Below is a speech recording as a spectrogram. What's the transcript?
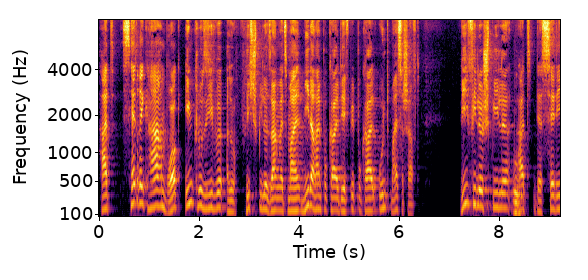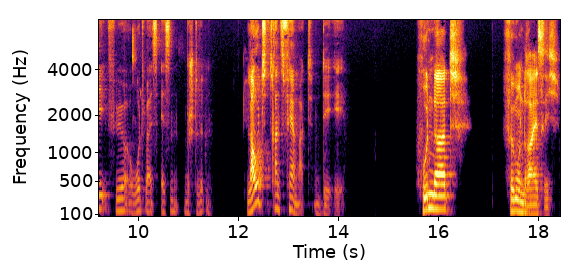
hat Cedric Harenbrock inklusive, also Pflichtspiele, sagen wir jetzt mal, Niederrhein-Pokal, DFB-Pokal und Meisterschaft? Wie viele Spiele Uh. hat der Sedi für Rot-Weiß Essen bestritten? Laut transfermarkt.de. 135.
